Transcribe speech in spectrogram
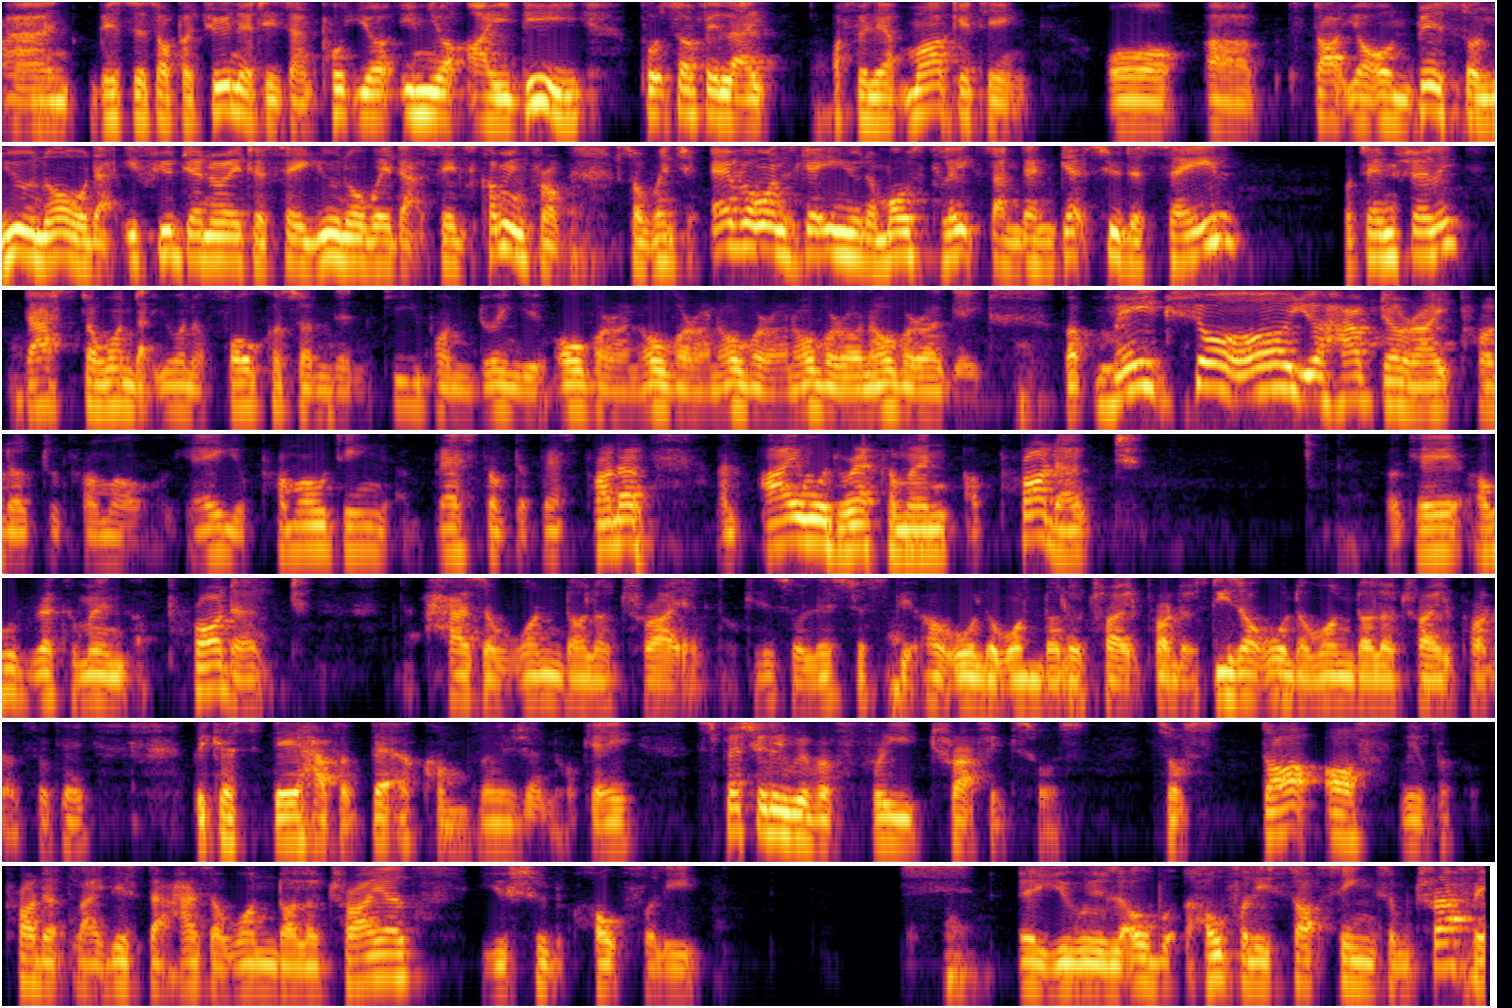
and business opportunities and put your in your ID, put something like affiliate marketing or uh, start your own biz so you know that if you generate a sale, you know where that sale is coming from. So whichever one's getting you the most clicks and then gets you the sale, potentially, that's the one that you want to focus on, then keep on doing it over and over and over and over and over again. But make sure you have the right product to promote, okay? You're promoting best of the best product, and I would recommend a product, okay? I would recommend a product that has a one dollar trial okay? So let's just spit out all the one dollar trial products. These are all the one dollar trial products okay? Because they have a better conversion okay? Especially with a free traffic source. So start off with a product like this that has a one dollar trial. You should hopefully uh, you will hopefully start seeing some traffic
